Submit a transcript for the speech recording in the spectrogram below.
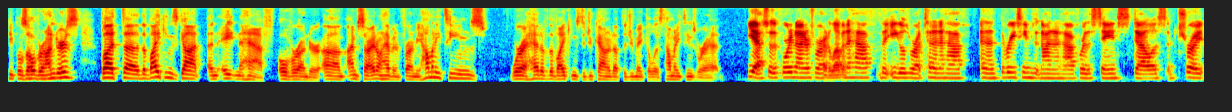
people's over unders, but uh, the Vikings got an eight and a half over under. Um, I'm sorry, I don't have it in front of me. How many teams were ahead of the Vikings? Did you count it up? Did you make the list? How many teams were ahead? Yeah, so the 49ers were at 11 and a half, the Eagles were at 10 and a half, and then three teams at nine and a half were the Saints, Dallas, and Detroit,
